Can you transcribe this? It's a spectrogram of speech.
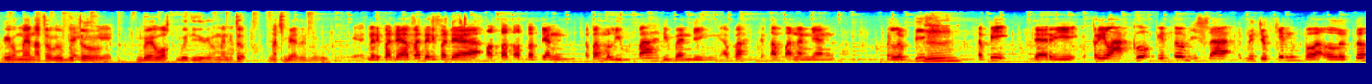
real man atau lo butuh. Bewok buat jadi man itu much better nih. Ya, daripada apa daripada otot-otot yang apa melimpah dibanding apa ketampanan yang berlebih Hmm, tapi dari perilaku itu bisa nunjukin bahwa lu tuh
